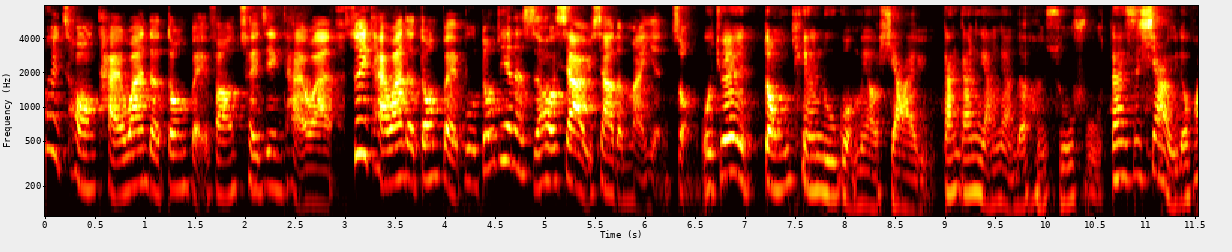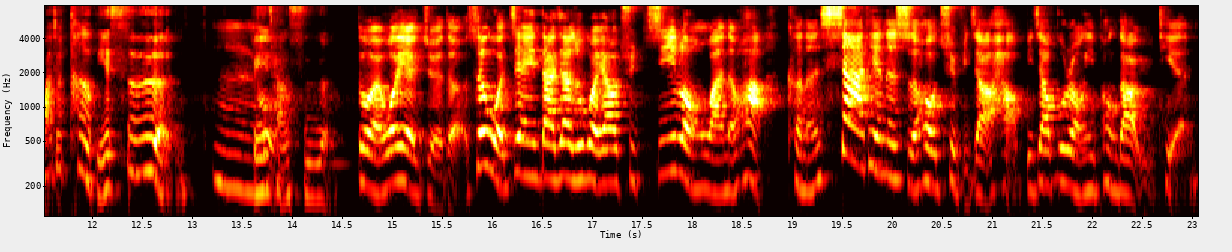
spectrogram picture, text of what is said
会从台湾的东北方吹进台湾，所以台湾的东北部冬天的时候下雨下得蛮严重。我觉得冬天如果没有下雨，干干凉凉的很舒服，但是下雨的话就特别湿冷，嗯，非常湿冷。对，我也觉得，所以我建议大家如果要去基隆玩的话，可能夏天的时候去比较好，比较不容易碰到雨天。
